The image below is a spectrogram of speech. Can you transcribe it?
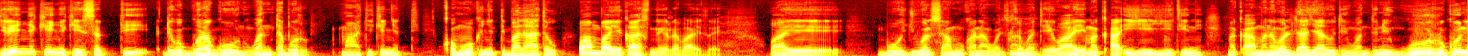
Jireenya keenya keessatti dogoggora goonu wanta boru maatii keenyatti qomoo keenyatti balaa ta'u waan baay'ee kaasne irra baay'ee waa'ee boojuu wal saamuu kanaan wal qabatee waa'ee maqaa iyyeeyyiitiin maqaa mana waldaa ijaaruutiin wanti nuyi guurru kun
